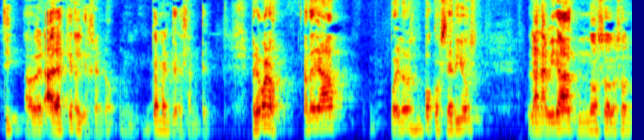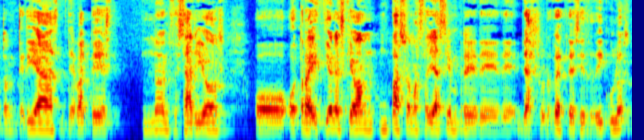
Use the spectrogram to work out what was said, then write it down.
Sí, a ver, a ver quién eligen, ¿no? Un tema interesante. Pero bueno, ahora ya poniéndonos un poco serios. La Navidad no solo son tonterías, debates no necesarios o, o tradiciones que van un paso más allá siempre de, de- de absurdeces y ridículos,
